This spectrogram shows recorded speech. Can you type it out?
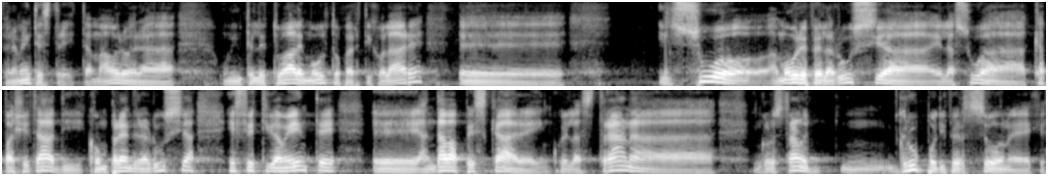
veramente stretta. Mauro era un intellettuale molto particolare. Eh, il suo amore per la Russia e la sua capacità di comprendere la Russia effettivamente eh, andava a pescare in, strana, in quello strano mh, gruppo di persone che,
